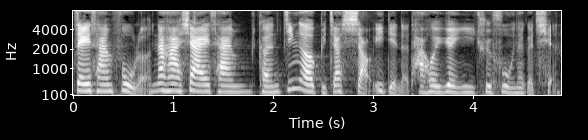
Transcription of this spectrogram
这一餐付了，那他下一餐可能金额比较小一点的，他会愿意去付那个钱。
